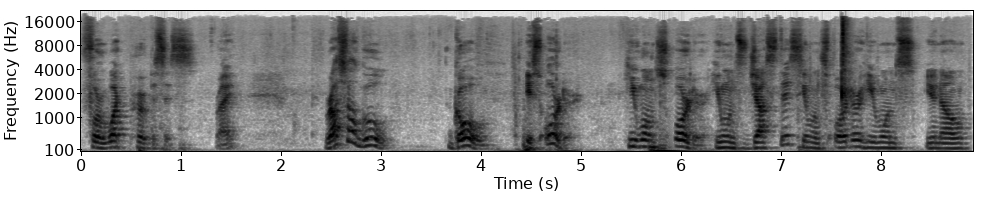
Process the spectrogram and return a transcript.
for what purposes right? Ra's al Ghul goal is order. He wants order. He wants justice. He wants order. He wants you know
